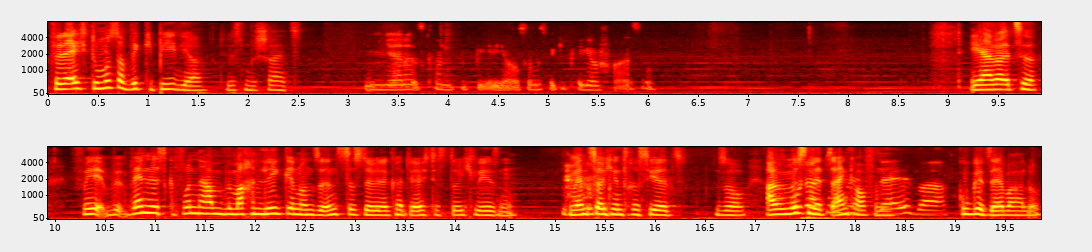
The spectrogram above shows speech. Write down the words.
Vielleicht, du musst auf Wikipedia. Die wissen Bescheid. Ja, da ist kein Wikipedia, außer das Wikipedia scheiße. Ja, Leute, wenn wir es gefunden haben, wir machen einen Link in unsere Insta-Story, dann könnt ihr euch das durchlesen. Wenn es euch interessiert. So. Aber wir müssen Oder jetzt googelt einkaufen. Selber. Googelt selber, hallo.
